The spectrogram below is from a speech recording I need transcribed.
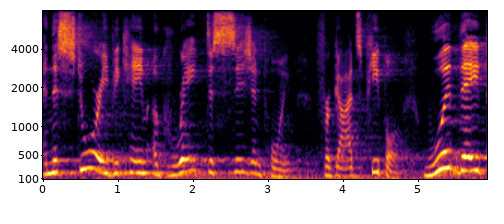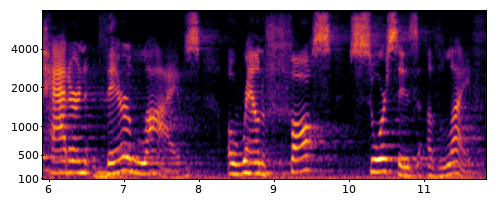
And this story became a great decision point for God's people. Would they pattern their lives around false sources of life?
